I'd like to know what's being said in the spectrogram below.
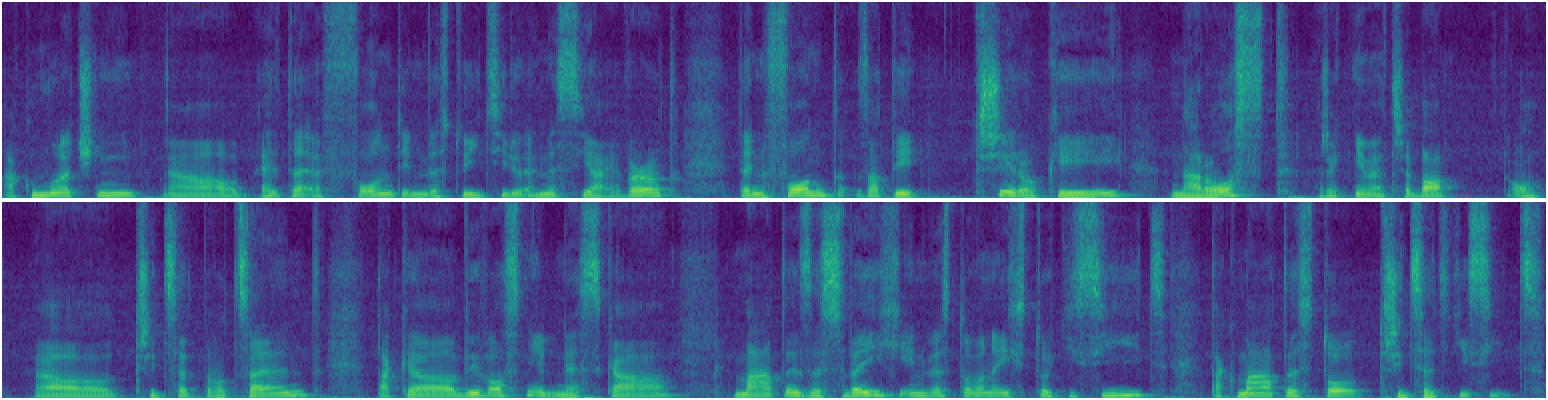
akumulační ETF fond investující do MSCI World. Ten fond za ty tři roky narost, řekněme třeba o 30%, tak vy vlastně dneska máte ze svých investovaných 100 tisíc, tak máte 130 tisíc.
